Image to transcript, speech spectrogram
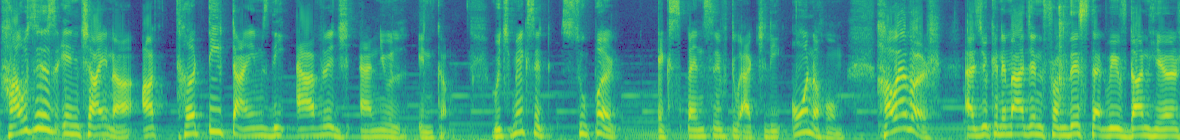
Houses in China are 30 times the average annual income, which makes it super expensive to actually own a home. However, as you can imagine from this that we've done here,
